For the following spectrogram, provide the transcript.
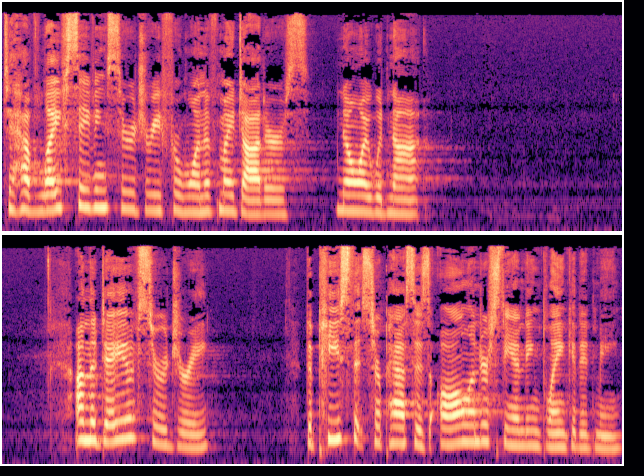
to have life saving surgery for one of my daughters? No, I would not. On the day of surgery, the peace that surpasses all understanding blanketed me.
